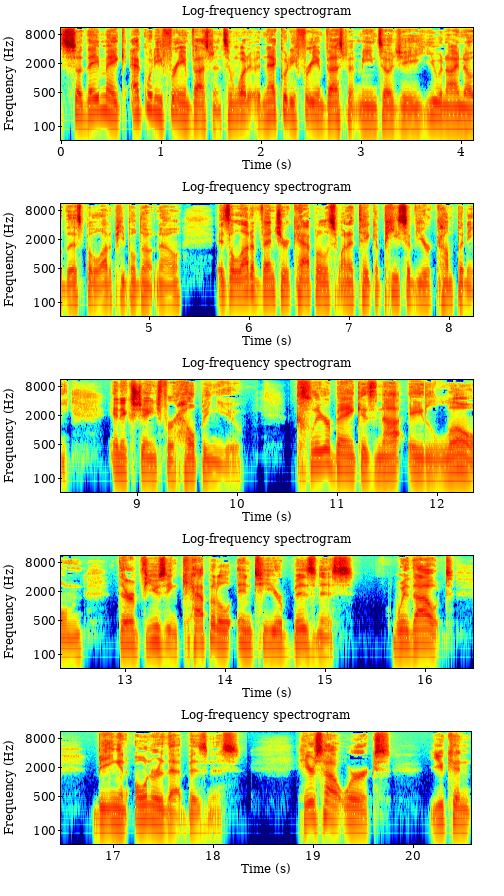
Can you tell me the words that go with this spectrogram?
So they make equity free investments. And what an equity free investment means, OG, you and I know this, but a lot of people don't know, is a lot of venture capitalists want to take a piece of your company in exchange for helping you. Clearbanc is not a loan. They're infusing capital into your business without being an owner of that business. Here's how it works. You can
